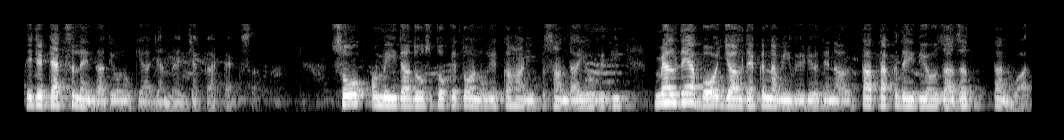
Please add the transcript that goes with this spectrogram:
ਤੇ ਜੇ ਟੈਕਸ ਲੈਂਦਾ ਤੇ ਉਹਨੂੰ ਕਿਹਾ ਜਾਂਦਾ ਹੈ ਜੱਗਾ ਟੈਕਸ। ਸੋ ਉਮੀਦ ਆ ਦੋਸਤੋ ਕਿ ਤੁਹਾਨੂੰ ਇਹ ਕਹਾਣੀ ਪਸੰਦ ਆਈ ਹੋਵੇਗੀ। ਮਿਲਦੇ ਆ ਬਹੁਤ ਜਲਦ ਇੱਕ ਨਵੀਂ ਵੀਡੀਓ ਦੇ ਨਾਲ। ਤਦ ਤੱਕ ਦੇ ਦਿਓ ਇਜਾਜ਼ਤ। ਧੰਨਵਾਦ।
